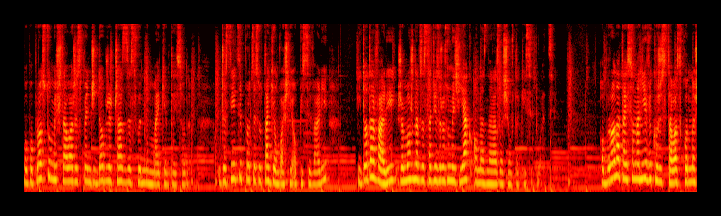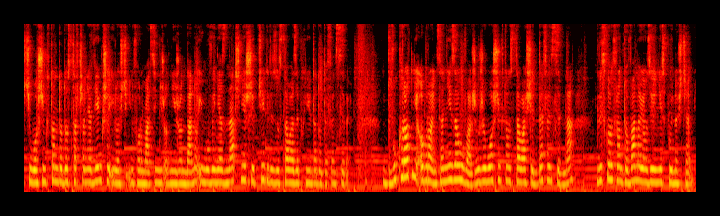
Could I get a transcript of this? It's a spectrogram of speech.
bo po prostu myślała, że spędzi dobrze czas ze słynnym Mike'iem Tysonem. Uczestnicy procesu tak ją właśnie opisywali i dodawali, że można w zasadzie zrozumieć, jak ona znalazła się w takiej sytuacji. Obrona Tysona nie wykorzystała skłonności Washington do dostarczania większej ilości informacji niż od niej żądano i mówienia znacznie szybciej, gdy została zepchnięta do defensywy. Dwukrotnie obrońca nie zauważył, że Washington stała się defensywna, gdy skonfrontowano ją z jej niespójnościami.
